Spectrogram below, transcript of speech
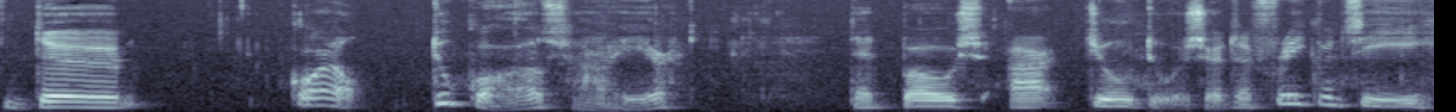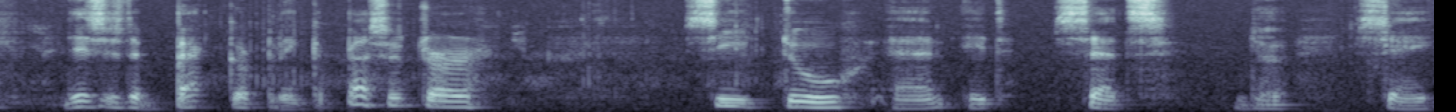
The coil, two coils are here that both are tuned to a certain frequency. This is the back coupling capacitor C2 and it sets the say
